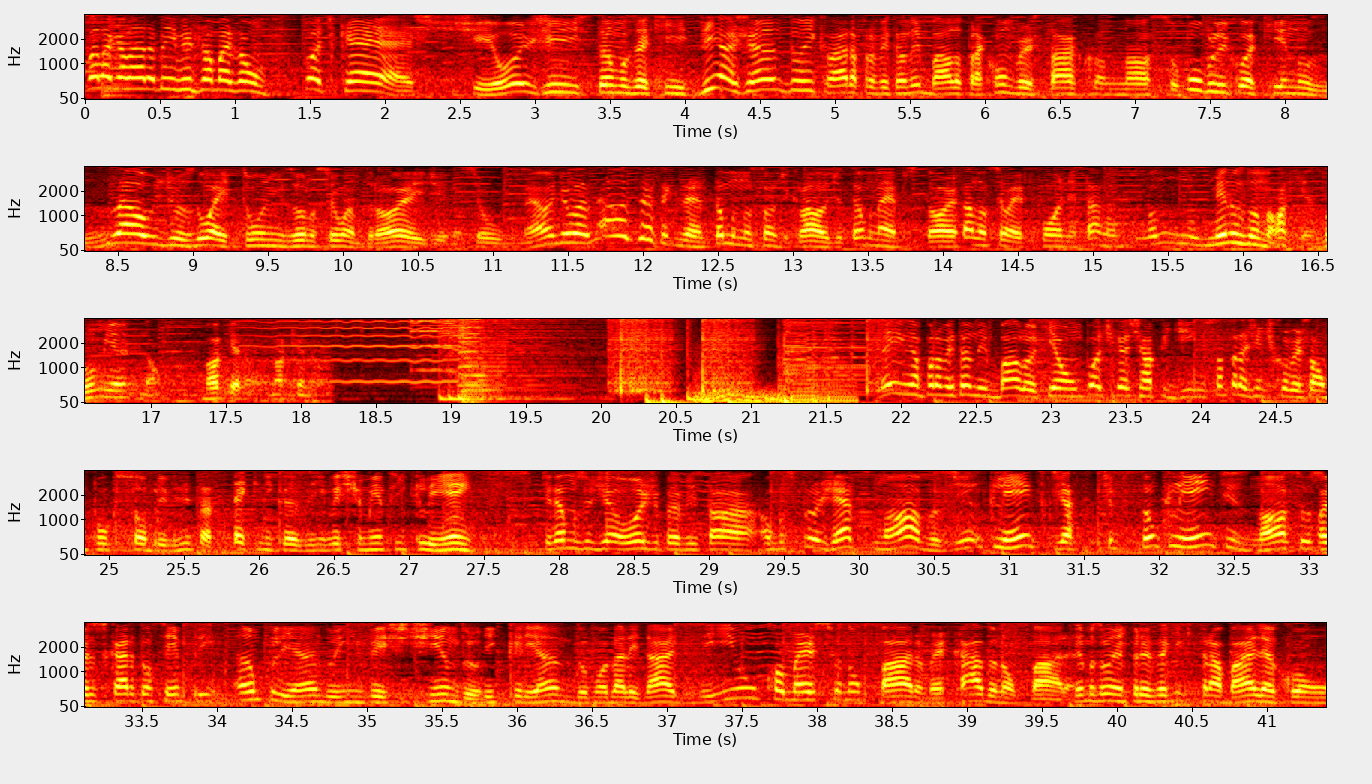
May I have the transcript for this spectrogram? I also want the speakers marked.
Speaker 1: Fala galera, bem-vindos a mais um podcast. Hoje estamos aqui viajando e, claro, aproveitando o embalo para conversar com o nosso público aqui nos áudios do iTunes ou no seu Android, no seu. Né, onde, onde você quiser. Estamos no SoundCloud, estamos na App Store, tá no seu iPhone, tá no, no, menos no Nokia. Lumia, não. Nokia não, Nokia não. Aproveitando o embalo aqui, é um podcast rapidinho, só para a gente conversar um pouco sobre visitas técnicas e investimento em clientes. Tiramos o dia hoje para visitar alguns projetos novos de clientes que já tipo, são clientes nossos, mas os caras estão sempre ampliando e investindo e criando modalidades e o comércio não para, o mercado não para. Temos uma empresa aqui que trabalha com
